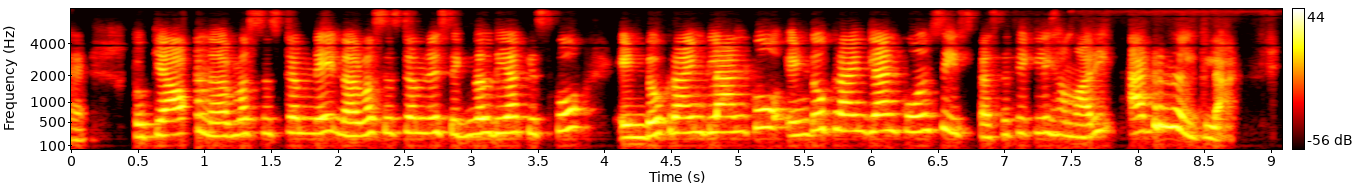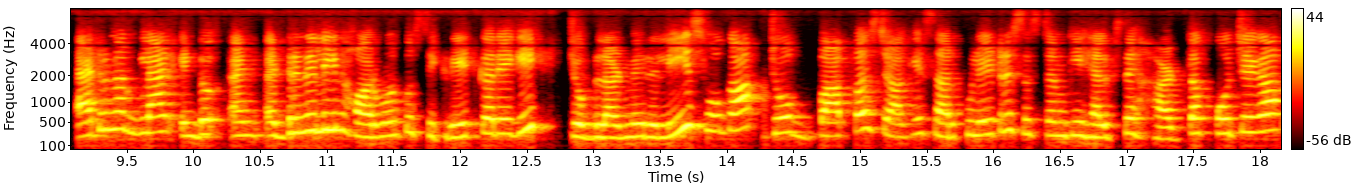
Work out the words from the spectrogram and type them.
है। तो क्या नर्वस सिस्टम ने नर्वस सिस्टम ने सिग्नल दिया किसको? एंडोक्राइन एंडोक्राइन ग्लैंड को एंडोक्राइन ग्लैंड कौन सी? स्पेसिफिकली हमारी adrenal gland adrenal gland adrenaline hormone को सिक्रिएट करेगी, जो ब्लड में रिलीज़ होगा, जो वापस जाके सर्कुलेटरी सिस्टम की हेल्प से हार्ट तक पहुंचेगा।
